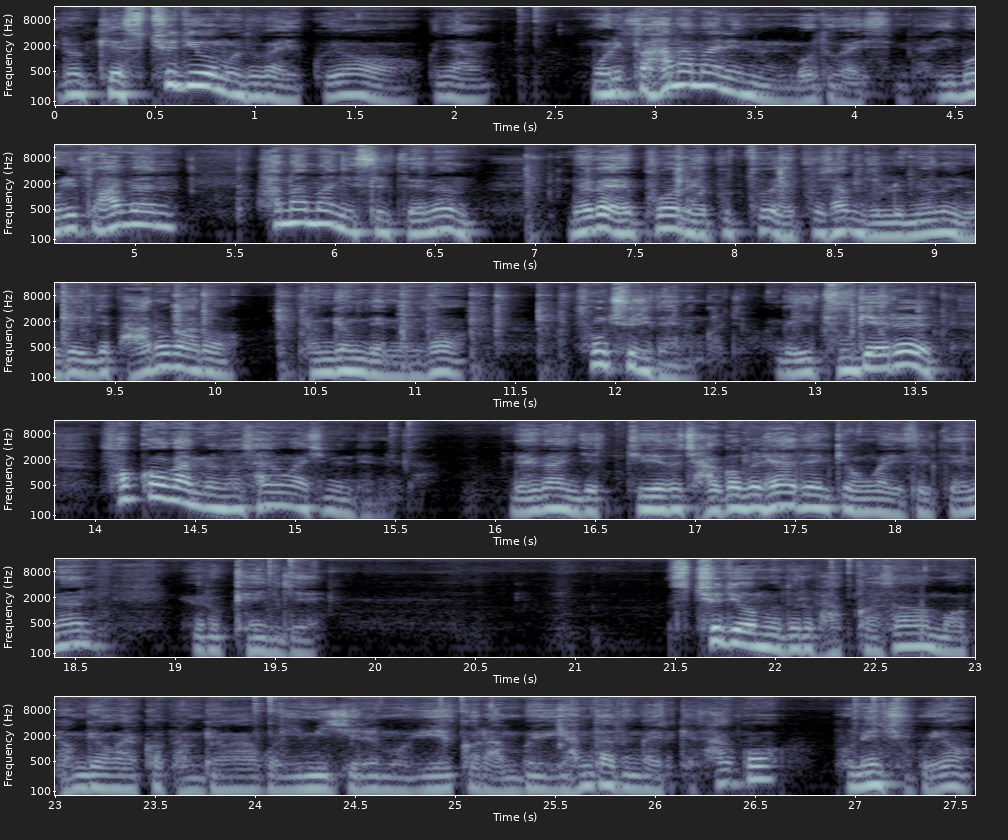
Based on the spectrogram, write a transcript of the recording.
이렇게 스튜디오 모드가 있고요. 그냥 모니터 하나만 있는 모드가 있습니다. 이 모니터 화면 하나만 있을 때는 내가 F1, F2, F3 누르면은 이게 이제 바로바로 변경되면서 송출이 되는 거죠. 그러니까 이 두 개를 섞어가면서 사용하시면 됩니다. 내가 이제 뒤에서 작업을 해야 될 경우가 있을 때는 이렇게 이제 스튜디오 모드로 바꿔서 뭐 변경할 거 변경하고 이미지를 뭐 위에 걸 안 보이게 한다든가 이렇게 하고 보내주고요.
